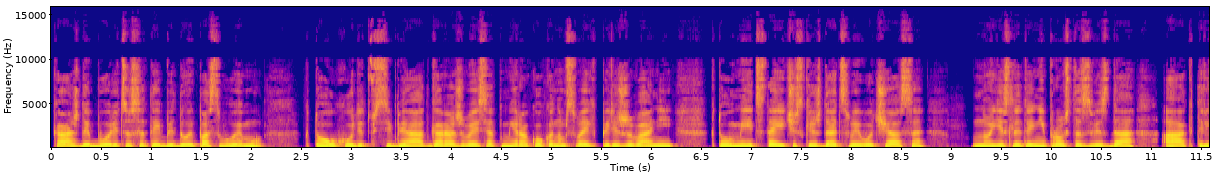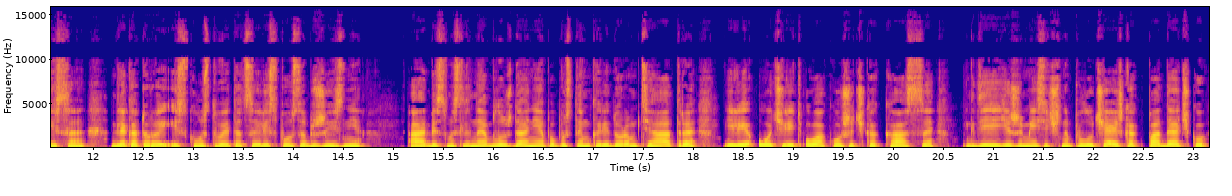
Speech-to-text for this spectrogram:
Каждый борется с этой бедой по-своему. Кто уходит в себя, отгораживаясь от мира коконом своих переживаний, кто умеет стоически ждать своего часа. Но если ты не просто звезда, а актриса, для которой искусство – это цель и способ жизни – а бессмысленное блуждание по пустым коридорам театра или очередь у окошечка кассы, где ежемесячно получаешь как подачку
